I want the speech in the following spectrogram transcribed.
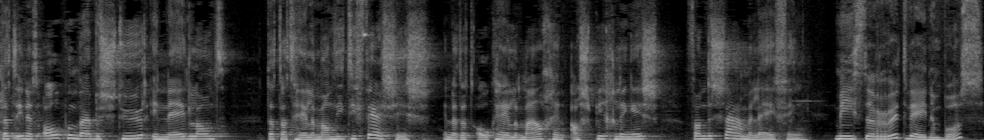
dat in het openbaar bestuur in Nederland dat dat helemaal niet divers is en dat het ook helemaal geen afspiegeling is van de samenleving. Meester Rut Weidenbos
